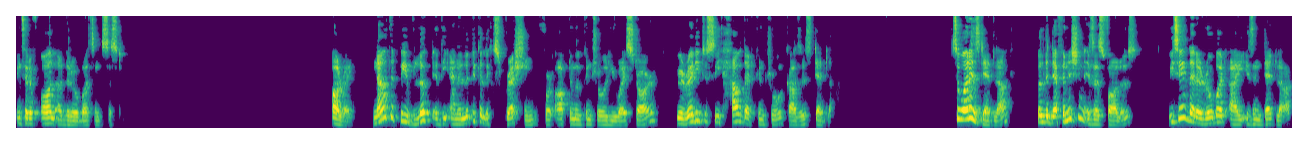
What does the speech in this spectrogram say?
instead of all other robots in the system. Alright, now that we've looked at the analytical expression for optimal control UI star, we're ready to see how that control causes deadlock. So what is deadlock? Well, the definition is as follows. We say that a robot I is in deadlock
